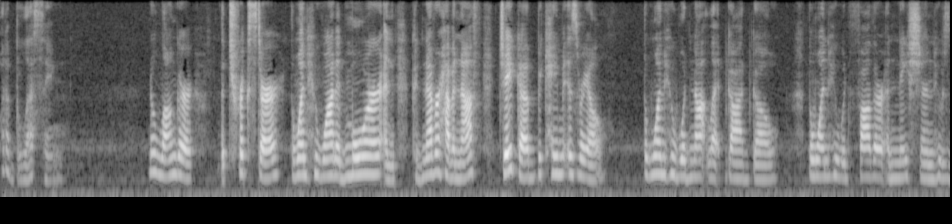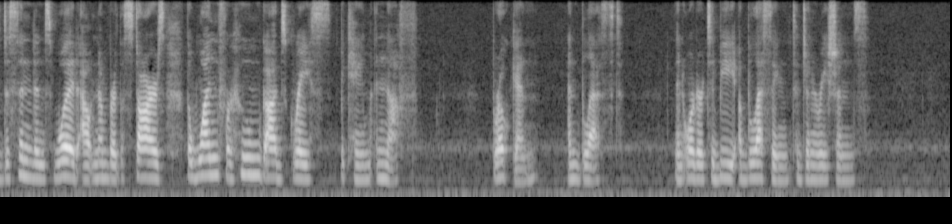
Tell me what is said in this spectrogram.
What a blessing. No longer the trickster, the one who wanted more and could never have enough, Jacob became Israel, the one who would not let God go, the one who would father a nation whose descendants would outnumber the stars, the one for whom God's grace became enough. Broken and blessed in order to be a blessing to generations.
